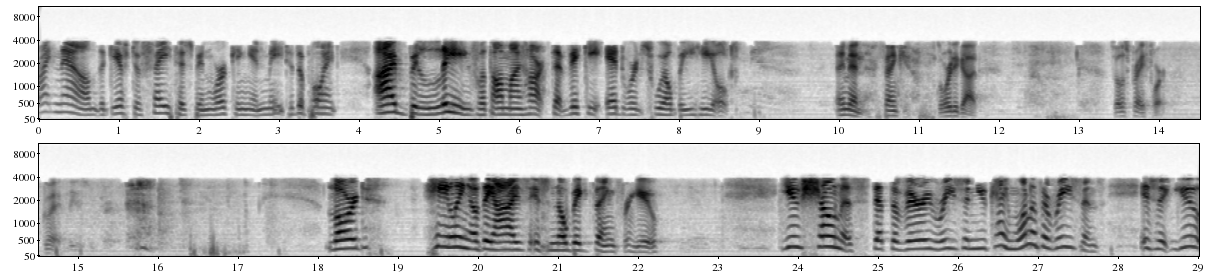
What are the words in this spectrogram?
Right now, the gift of faith has been working in me to the point I believe with all my heart that Vicki Edwards will be healed. Amen. Thank you. Glory to God. So let's pray for it. Go ahead. Lord, healing of the eyes is no big thing for you. You've shown us that the very reason you came, one of the reasons, is that you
